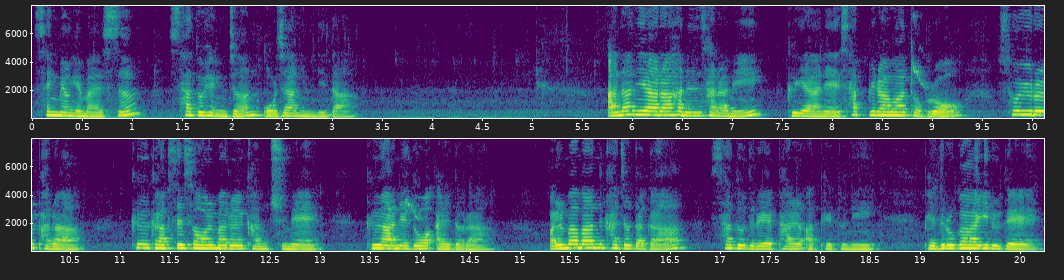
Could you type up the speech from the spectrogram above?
생명의 말씀 사도행전 5장입니다. 아나니아라 하는 사람이 그의 아내 삽비라와 더불어 소유를 팔아 그 값에서 얼마를 감춤해 그 아내도 알더라. 얼마만 가져다가 사도들의 발 앞에 두니 베드로가 이르되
